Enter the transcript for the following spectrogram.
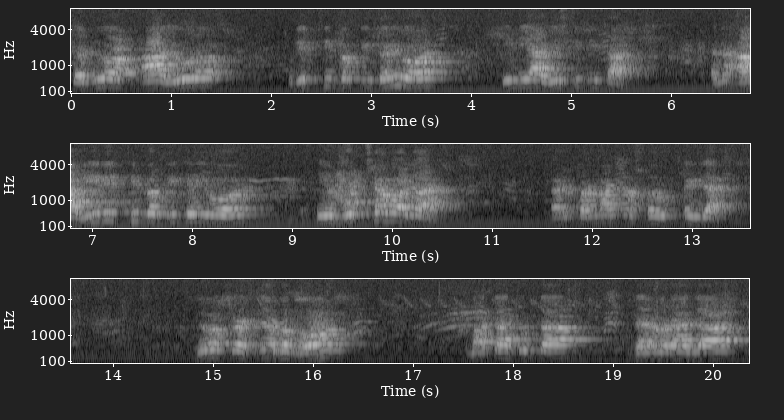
તો જો આ રીતથી ભક્તિ કરી હોય, એની આ વિસ્તૃતિ થાય. અને આવી રીતથી ભક્તિ કરી હોય, એ મોક્ષમાં જાય અને પરમાત્મા સ્વરૂપ થઈ જાય. જો કૃષ્ણ ભગવાન માતા પિતા ધર્મરાજા,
